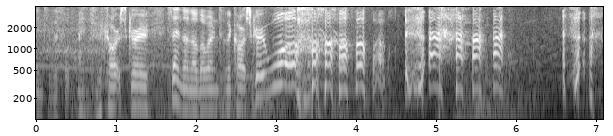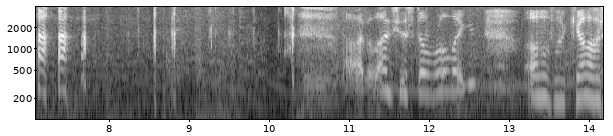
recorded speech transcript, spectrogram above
into the into the corkscrew. Send another one into the corkscrew. Whoa! oh, the launch is still rolling. Oh my god.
